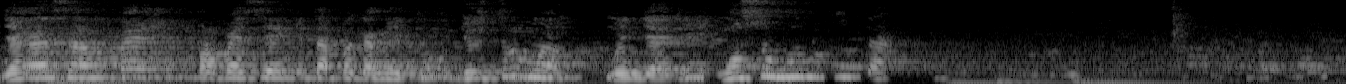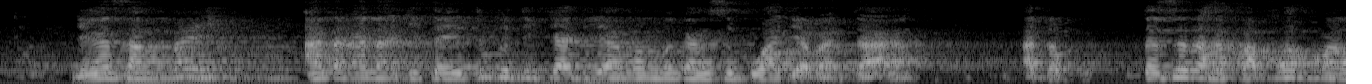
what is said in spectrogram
jangan sampai profesi yang kita pegang itu justru menjadi musuh untuk kita. Jangan sampai anak-anak kita itu ketika dia memegang sebuah jabatan atau terserah apa formal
